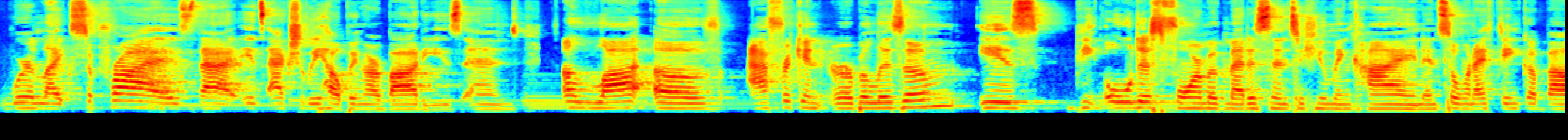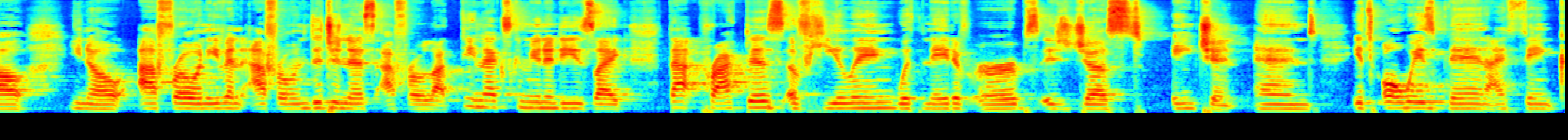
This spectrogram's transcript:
we're like surprised that it's actually helping our bodies. And a lot of African herbalism is the oldest form of medicine to humankind. And so when I think about, you know, Afro and even Afro Indigenous, Afro Latinx communities, like that practice of healing with native herbs is just ancient. And it's always been, I think,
